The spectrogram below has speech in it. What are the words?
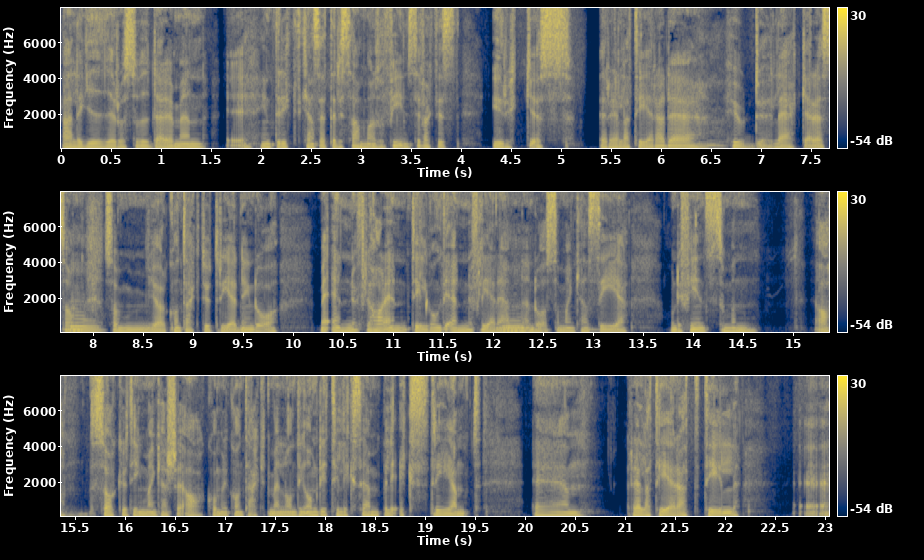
allergier och så vidare men eh, inte riktigt kan sätta det samman så finns det faktiskt yrkesrelaterade mm. hudläkare som, mm. som gör kontaktutredning då med ännu fler, har en, tillgång till ännu fler ämnen mm. då som man kan se om det finns som en, ja, saker och ting man kanske ja, kommer i kontakt med. Någonting. Om det till exempel är extremt eh, relaterat till eh,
